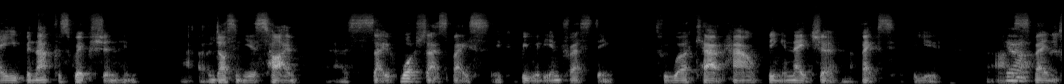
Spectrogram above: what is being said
even that prescription in a dozen years' time. so watch that space. It could be really interesting as we work out how being in nature affects you uh, yeah. spent.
